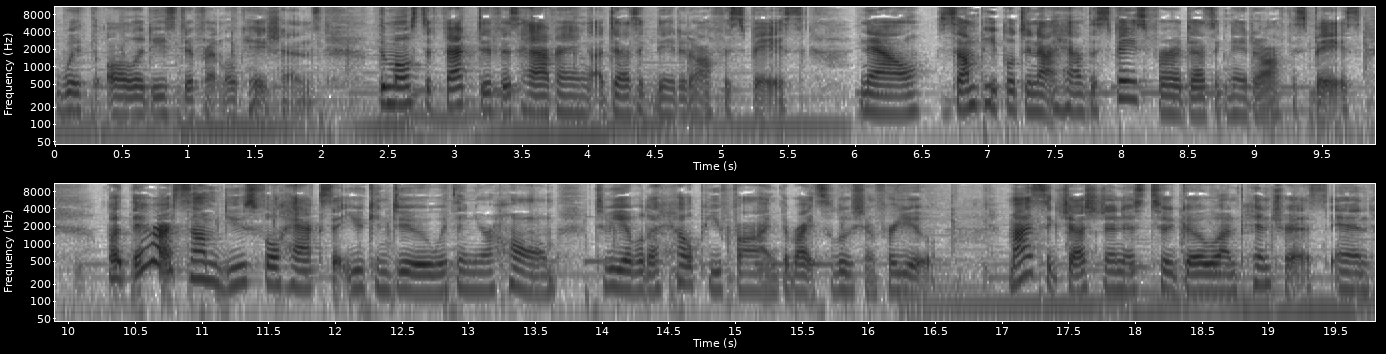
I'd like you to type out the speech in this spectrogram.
with all of these different locations. The most effective is having a designated office space. Now, some people do not have the space for a designated office space, but there are some useful hacks that you can do within your home to be able to help you find the right solution for you. My suggestion is to go on Pinterest and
